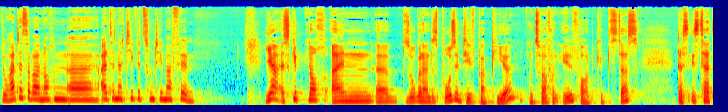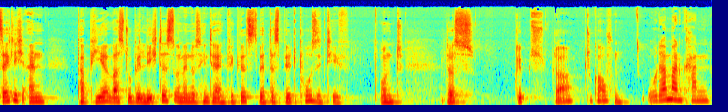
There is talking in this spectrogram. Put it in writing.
Du hattest aber noch eine äh, Alternative zum Thema Film. Ja, es gibt noch ein äh, sogenanntes Positivpapier, und zwar von Ilford gibt es das. Das ist tatsächlich ein Papier, was du belichtest und wenn du es hinterher entwickelst, wird das Bild positiv. Und das gibt es da zu kaufen. Oder man kann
